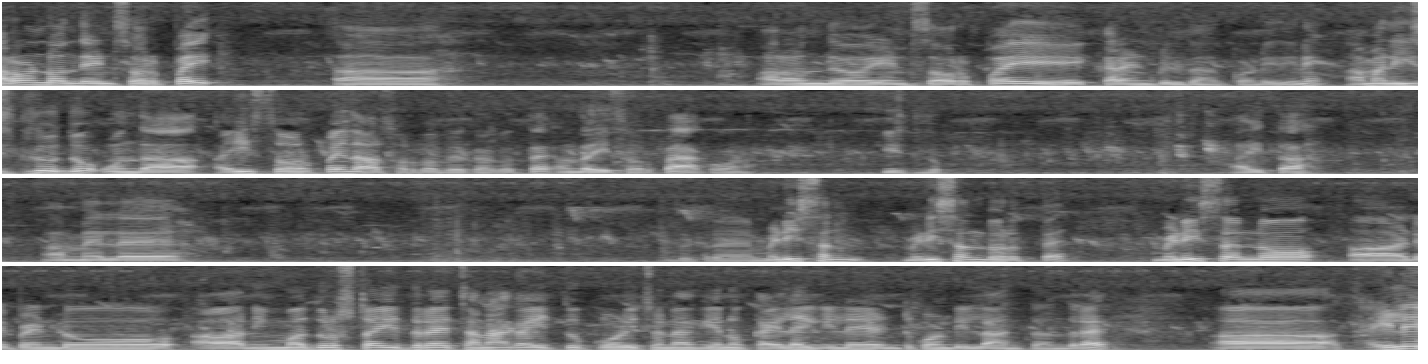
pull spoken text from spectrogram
ಅರೌಂಡ್ ಒಂದು ಎಂಟು ಸಾವಿರ ರೂಪಾಯಿ ಅರೌಂಡ್ ಎಂಟು ಸಾವಿರ ರೂಪಾಯಿ ಕರೆಂಟ್ ಬಿಲ್ ತಂದ್ಕೊಂಡಿದ್ದೀನಿ ಆಮೇಲೆ ಇಸ್ಲುದು ಒಂದು ಐದು ಸಾವಿರ ರೂಪಾಯಿಂದ ಆರು ಸಾವಿರ ರೂಪಾಯಿ ಬೇಕಾಗುತ್ತೆ. ಒಂದು ಐದು ಸಾವಿರ ರೂಪಾಯಿ ಹಾಕೋಣ. ಇಜ್ಲು ಆಯಿತಾ? ಆಮೇಲೆ ಬಿಟ್ಟರೆ ಮೆಡಿಸನ್ ಮೆಡಿಸನ್ ಬರುತ್ತೆ. ಮೆಡಿಸನ್ನು ಡಿಪೆಂಡು ನಿಮ್ಮ ಅದೃಷ್ಟ ಇದ್ದರೆ ಚೆನ್ನಾಗಾಯಿತು, ಕೋಳಿ ಚೆನ್ನಾಗೇನು ಕಾಯಿಲೆ ಗಿಲೆ ಅಂಟ್ಕೊಂಡಿಲ್ಲ ಅಂತಂದರೆ ಕಾಯಿಲೆ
